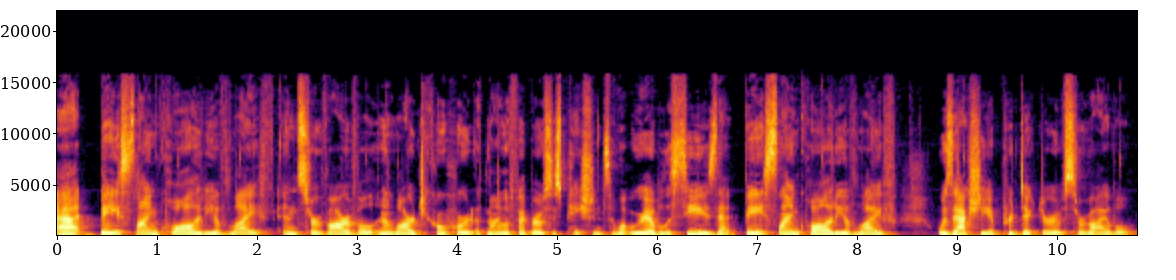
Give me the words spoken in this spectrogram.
at baseline quality of life and survival in a large cohort of myelofibrosis patients. And what we were able to see is that baseline quality of life was actually a predictor of survival.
